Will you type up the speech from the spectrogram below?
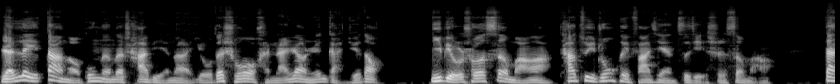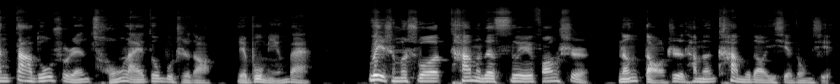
人类大脑功能的差别呢，有的时候很难让人感觉到。你比如说色盲啊，他最终会发现自己是色盲。但大多数人从来都不知道，也不明白，为什么说他们的思维方式能导致他们看不到一些东西。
